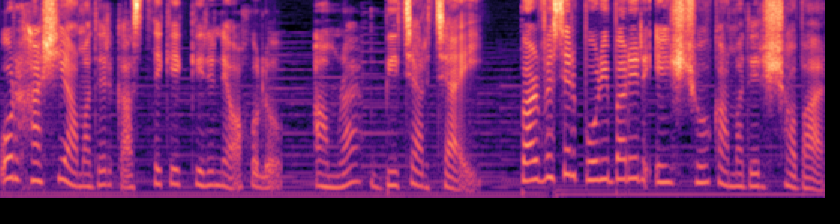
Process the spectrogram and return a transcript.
ওর হাসি আমাদের কাছ থেকে কেড়ে নেওয়া হলো। আমরা বিচার চাই। পারভেসের পরিবারের এই শোক আমাদের সবার।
